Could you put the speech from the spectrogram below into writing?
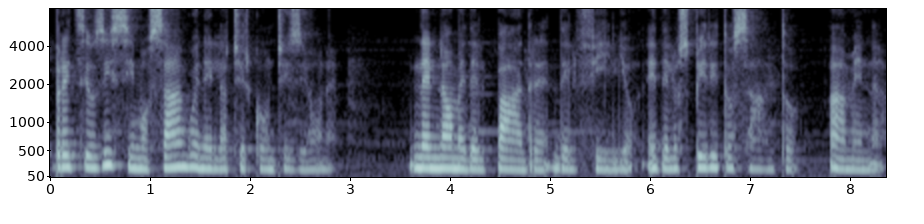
preziosissimo sangue nella circoncisione. Nel nome del Padre, del Figlio e dello Spirito Santo. Amen.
